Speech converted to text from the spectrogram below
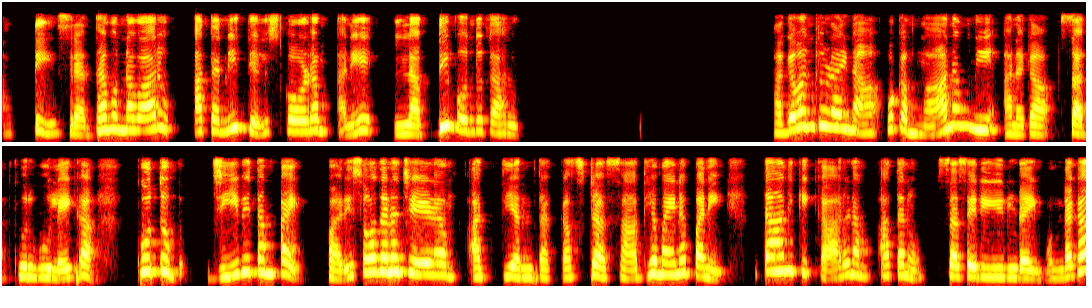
అట్టి శ్రద్ధ ఉన్నవారు అతన్ని తెలుసుకోవడం అనే లబ్ధి పొందుతారు. భగవంతుడైన ఒక మానవుని అనగా సద్గురువు లేక కుతుబ్ జీవితంపై పరిశోధన చేయడం అత్యంత కష్ట సాధ్యమైన పని. దానికి కారణం అతను సశరీరుడై ఉండగా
